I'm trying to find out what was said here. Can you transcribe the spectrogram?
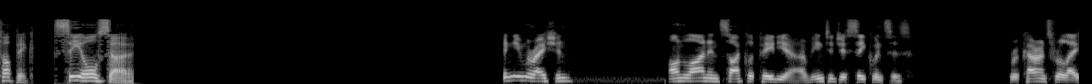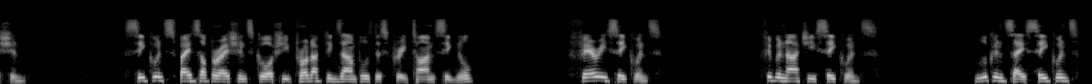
Topic. See also. Enumeration. Online encyclopedia of integer sequences. Recurrence relation. Sequence space operation Cauchy product examples Discrete time signal. Farey sequence. Fibonacci sequence. Look and say sequence.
